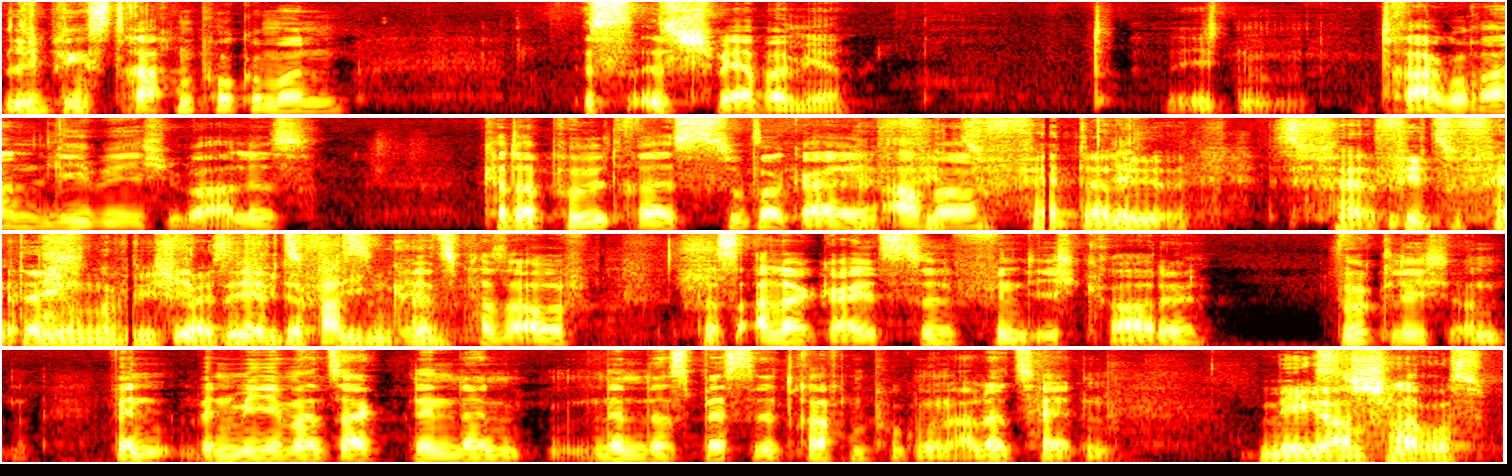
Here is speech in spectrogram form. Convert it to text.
Lieblingsdrachen-Pokémon ist, ist schwer bei mir. Ich, Tragoran liebe ich über alles. Katapultra ist super geil, ja, aber. Viel zu fetter, viel zu fetter Junge, wie ich jetzt, weiß nicht, wie der fliegen kann. Jetzt pass auf, das Allergeilste finde ich gerade, wirklich, und wenn, wenn mir jemand sagt, nenn, dein, nenn das beste Drachen-Pokémon aller Zeiten. Mega Ampharos.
